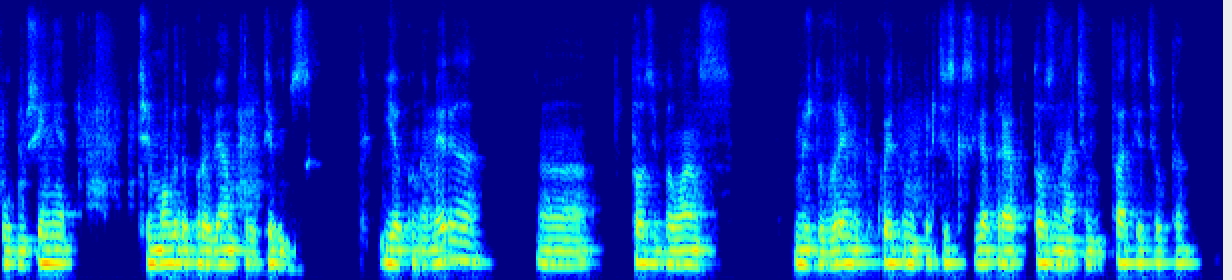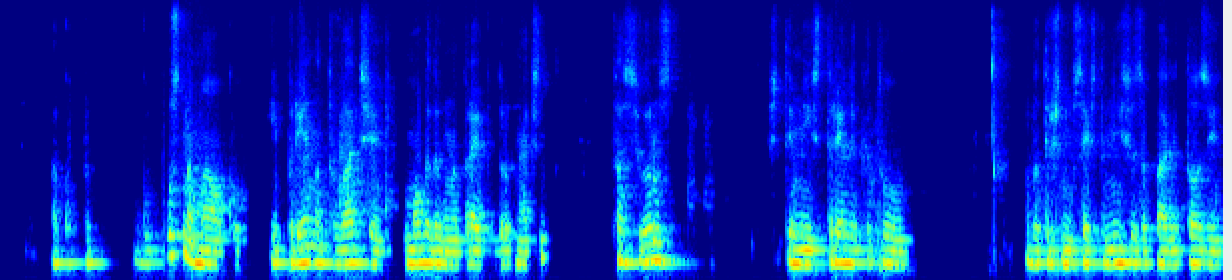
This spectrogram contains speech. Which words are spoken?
по отношение, че мога да проявявам креативност. И ако намеря а, този баланс между времето, което ме притиска сега, трябва по този начин, това ти е целта. Ако го пусна малко и приема това, че мога да го направя по друг начин, това сигурно ще ме изстреля като вътрешно усещане и ще запали този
